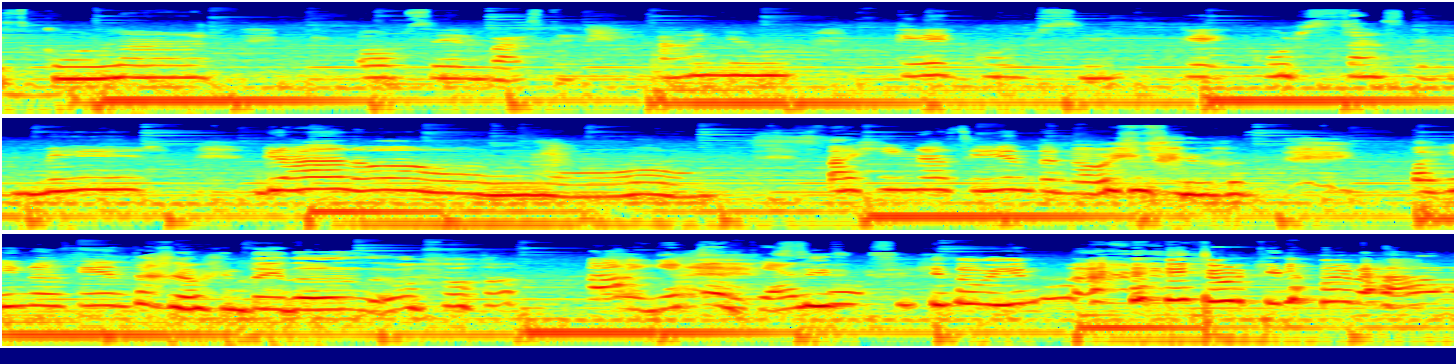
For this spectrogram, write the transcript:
escolar que observaste año que cursé, que cursaste primer grado. Página 192. Página 192. Sigue Sí, confiando. sí quedó bien. ¿Por qué lo grabas?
